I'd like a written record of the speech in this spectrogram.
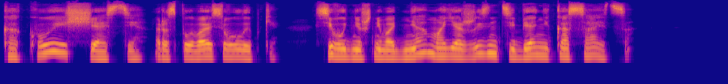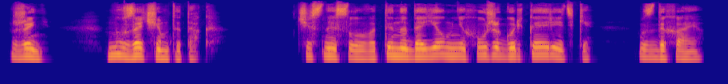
«Какое счастье!» — расплываюсь в улыбке. «Сегодняшнего дня моя жизнь тебя не касается». «Жень, ну зачем ты так?» Честное слово, ты надоел мне хуже горькой редьки. Вздыхаю.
